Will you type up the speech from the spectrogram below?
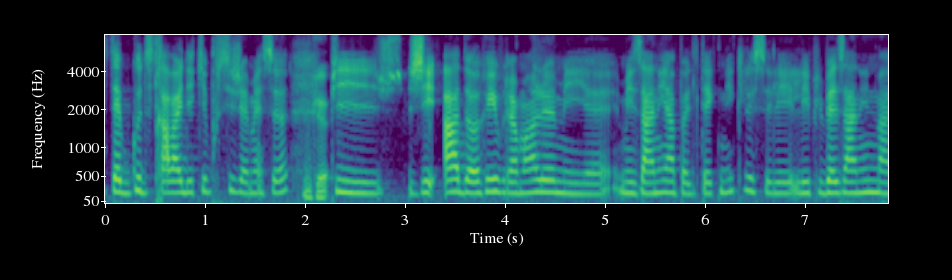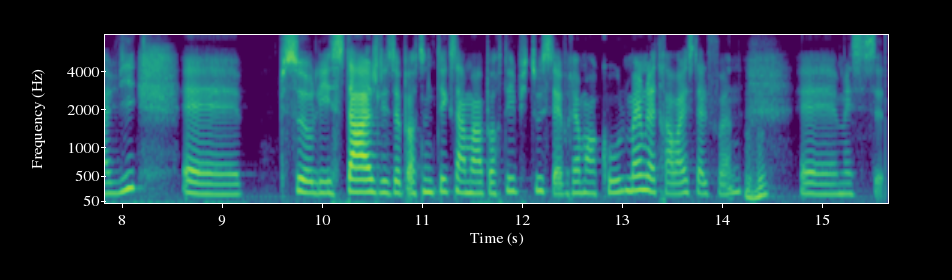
C'était beaucoup du travail d'équipe aussi, j'aimais ça. Puis j'ai adoré vraiment là, mes, euh, mes années à Polytechnique. C'est les, les plus belles années de ma vie. Euh, sur les stages, les opportunités que ça m'a apporté, puis tout, c'était vraiment cool. Même le travail, c'était le fun. Mhm. Euh, mais c'est ça.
